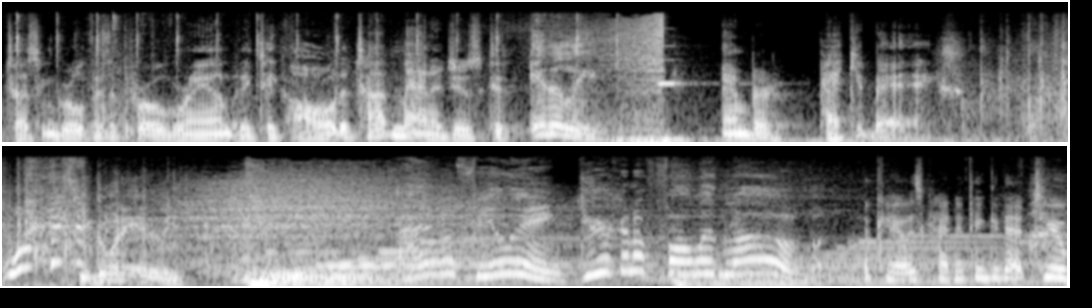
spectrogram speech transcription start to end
Tuscan Grove has a program where they take all the top managers to Italy. Amber, pack your bags. What? You're going to Italy. I have a feeling you're gonna fall in love. Okay, I was kind of thinking that too.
